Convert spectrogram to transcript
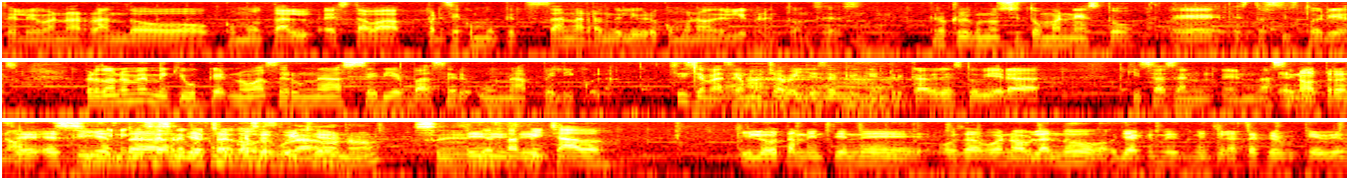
Te lo iba narrando como tal. Estaba. Parecía como que te estaba narrando el libro como un audiolibro. Entonces. Creo que algunos sí toman esto, eh, estas historias. Perdóneme, me equivoqué. No va a ser una serie, va a ser una película. Sí, se me hacía mucha Ah. belleza que Henry Cavill estuviera quizás en, en una serie. otra No, serie. Es que Sí, ya tiene que está, ser de está Witcher Configurado, Witcher. ¿no? Sí. Sí, ya está fichado. Y luego también tiene, o sea, bueno, hablando, ya que me mencionaste a Henry Cavill,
